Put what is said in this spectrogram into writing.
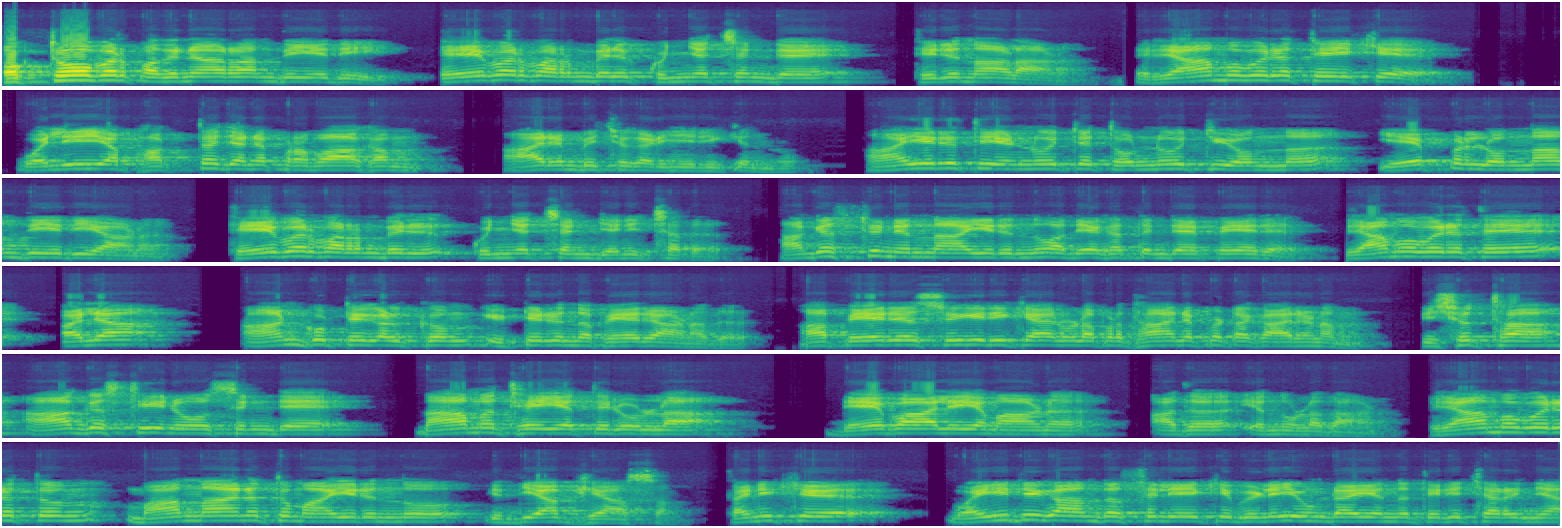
October പതിനാറാം തീയതി തേവർ പറമ്പിൽ കുഞ്ഞച്ചന്റെ തിരുനാളാണ്. രാമപുരത്തേക്ക് വലിയ ഭക്തജനപ്രവാഹം ആരംഭിച്ചു കഴിഞ്ഞിരിക്കുന്നു. ആയിരത്തി എണ്ണൂറ്റി തൊണ്ണൂറ്റി ഒന്ന് ഏപ്രിൽ ഒന്നാം തീയതിയാണ് തേവർ പറമ്പിൽ കുഞ്ഞച്ചൻ ജനിച്ചത്. അഗസ്റ്റിൻ എന്നായിരുന്നു അദ്ദേഹത്തിന്റെ പേര്. രാമപുരത്തെ പല ആൺകുട്ടികൾക്കും ഇട്ടിരുന്ന പേരാണത്. ആ പേര് സ്വീകരിക്കാനുള്ള പ്രധാനപ്പെട്ട കാരണം വിശുദ്ധ ആഗസ്തീനോസിന്റെ നാമധേയത്തിലുള്ള ദേവാലയമാണ് അത് എന്നുള്ളതാണ്. രാമപുരത്തും മാന്നാനത്തുമായിരുന്നു വിദ്യാഭ്യാസം. തനിക്ക് വൈദികാന്തസ്സിലേക്ക് വിളിയുണ്ട് എന്ന് തിരിച്ചറിഞ്ഞ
